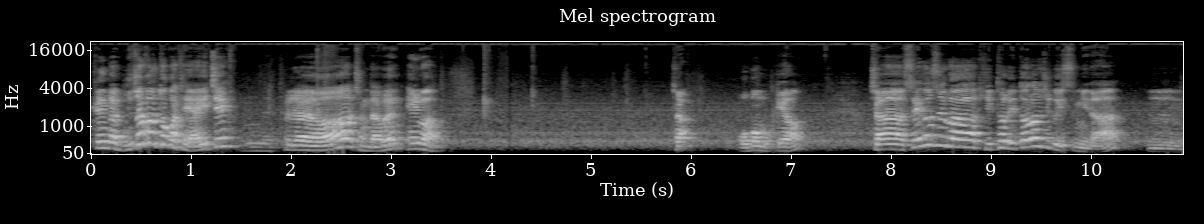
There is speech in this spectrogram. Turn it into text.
그러니까 무조건 똑같아. 알겠지? 음. 네. 틀려요. 정답은 1번. 자, 5번 볼게요. 자, 세그수가 깃털이 떨어지고 있습니다. 음.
